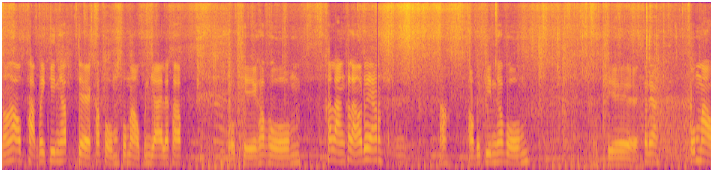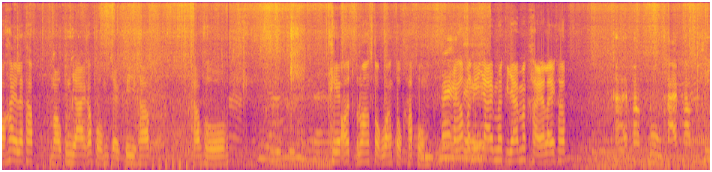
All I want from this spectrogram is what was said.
น้องเอาผักไปกินครับ แจกครับ ผมผมเหมาคุณยายแล้วครับ โอเคครับผมข้างหลังข้างหลังเอาด้วยอะเอาเอาไปกินครับผม โอเคเนี่ย ผมเหมาให้แล้วครับเหมาคุณยายครับผมแจกฟรีครับ ครับผมเพจอ๋อระวังตกระวังตกครับผมใช่ครับวันนี้ยายมายายมาขายอะไรครับ ขายผักบุ้งขายผักชี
